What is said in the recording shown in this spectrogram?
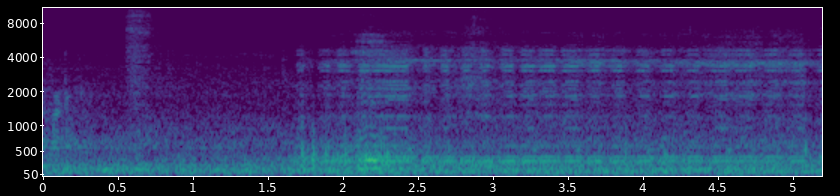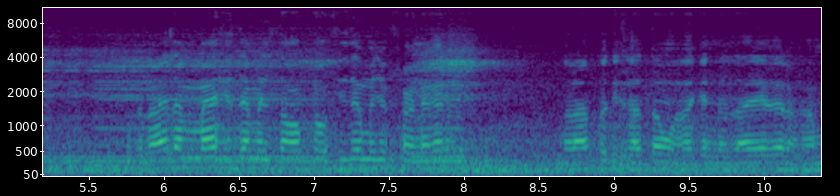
फट गए तो मैं सीधा मिलता हूँ आपको सीधे मुझे फरनगर और आपको दिखाता हूँ वहाँ के नज़ारे अगर हम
